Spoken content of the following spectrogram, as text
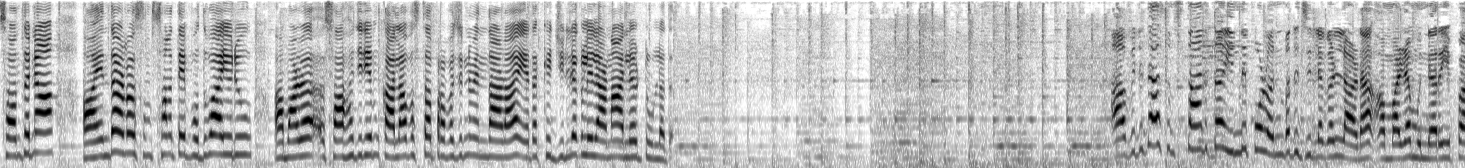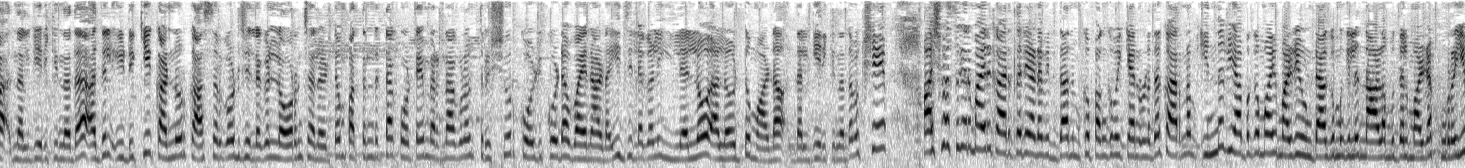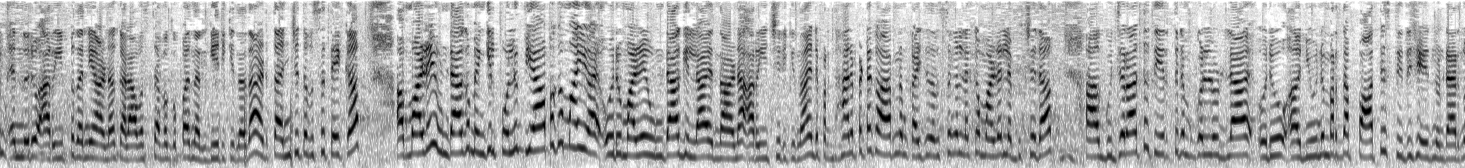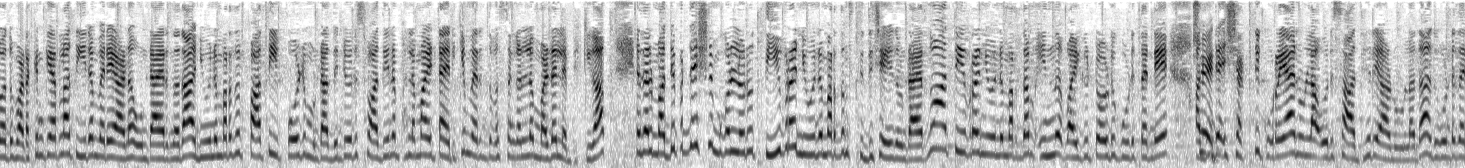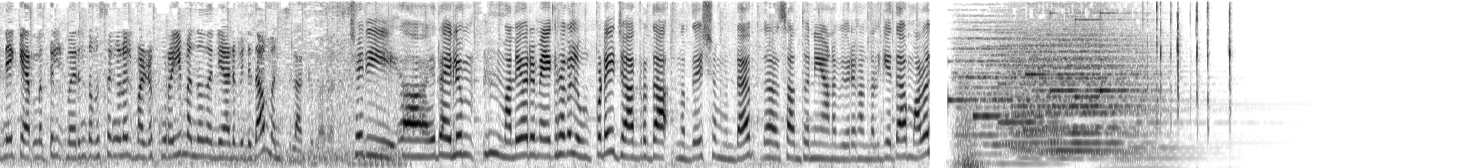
സാന്ത്വന എന്താണ് സംസ്ഥാനത്തെ പൊതുവായൊരു മഴ സാഹചര്യം കാലാവസ്ഥാ പ്രവചനം എന്താണ്? ഏതൊക്കെ ജില്ലകളിലാണ് അലേർട്ട് ഉള്ളത് വിനിത സംസ്ഥാനത്ത് ഇന്നിപ്പോൾ ഒൻപത് ജില്ലകളിലാണ് മഴ മുന്നറിയിപ്പ് നൽകിയിരിക്കുന്നത്. അതിൽ ഇടുക്കി കണ്ണൂർ കാസർഗോഡ് ജില്ലകളിൽ ഓറഞ്ച് അലർട്ടും പത്തനംതിട്ട കോട്ടയം എറണാകുളം തൃശൂർ കോഴിക്കോട് വയനാട് ഈ ജില്ലകളിൽ യെല്ലോ അലർട്ടുമാണ് നൽകിയിരിക്കുന്നത്. പക്ഷേ ആശ്വാസകരമായ ഒരു കാര്യം തന്നെയാണ് വിനിത നമുക്ക് പങ്കുവയ്ക്കാനുള്ളത്. കാരണം ഇന്ന് വ്യാപകമായി മഴ ഉണ്ടാകുമെങ്കിലും നാളെ മുതൽ മഴ കുറയും എന്നൊരു അറിയിപ്പ് തന്നെയാണ് കാലാവസ്ഥാ വകുപ്പ് നൽകിയിരിക്കുന്നത്. അടുത്ത അഞ്ച് ദിവസത്തേക്ക് മഴ ഉണ്ടാകുമെങ്കിൽ പോലും വ്യാപകമായി ഒരു മഴ ഉണ്ടാകില്ല എന്നാണ് അറിയിച്ചിരിക്കുന്നത്. അതിന്റെ പ്രധാനപ്പെട്ട കാരണം കഴിഞ്ഞ ദിവസങ്ങളിലൊക്കെ മഴ ലഭിച്ചത് ഗുജറാത്ത് ഗുജറാത്ത് തീരത്തിന് മുകളിലുള്ള ഒരു ന്യൂനമർദ്ദ പാത്തി സ്ഥിതി ചെയ്യുന്നുണ്ടായിരുന്നു. അത് വടക്കൻ കേരള തീരം വരെയാണ് ഉണ്ടായിരുന്നത്. ആ ന്യൂനമർദ്ദ പാത്തി ഇപ്പോഴും ഉണ്ട് അതിന്റെ ഒരു സ്വാധീന ഫലമായിട്ടായിരിക്കും വരും ദിവസങ്ങളിൽ മഴ ലഭിക്കുക. എന്നാൽ മധ്യപ്രദേശിന് മുകളിൽ ഒരു തീവ്ര ന്യൂനമർദ്ദം സ്ഥിതി ചെയ്യുന്നുണ്ടായിരുന്നു. ആ തീവ്ര ന്യൂനമർദ്ദം ഇന്ന് വൈകിട്ടോടുകൂടി തന്നെ അതിന്റെ ശക്തി കുറയാനുള്ള ഒരു സാധ്യതയാണ് ഉള്ളത് അതുകൊണ്ട് തന്നെ കേരളത്തിൽ വരും ദിവസങ്ങളിൽ മഴ കുറയുമെന്ന് തന്നെയാണ് വിനിത മനസ്സിലാക്കുന്നത്. ശരി. ഏതായാലും മലയോര മേഖലകൾ ഉൾപ്പെടെ ജാഗ്രത നിർദ്ദേശമുണ്ട്. സാന്ത്വനയാണ് വിവരങ്ങൾ നൽകിയത്. മഴ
